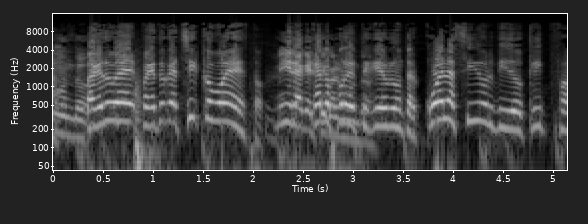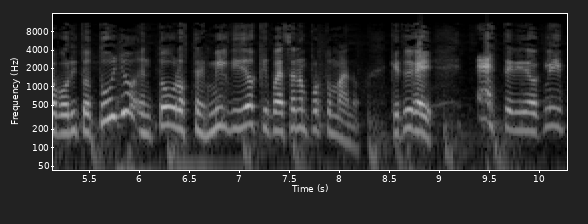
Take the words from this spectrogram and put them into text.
el mundo. Para que tú veas, para que tú cachis cómo es esto. Mira qué Carlos Porres, te quiero preguntar, ¿cuál ha sido el videoclip favorito tuyo en todos los 3.000 videos que pasaron por tus manos? Que tú digas, ahí, este videoclip,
